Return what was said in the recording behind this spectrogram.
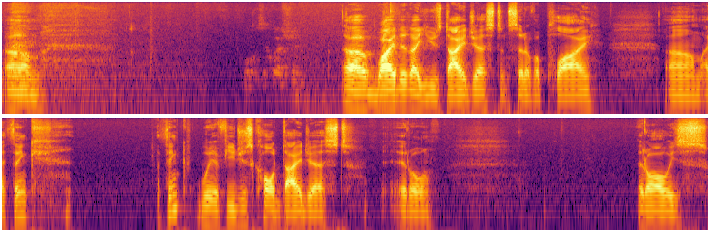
apply? um, What was the question? uh, why did I use digest instead of apply? Um, I think I think if you just call digest, it'll it'll always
